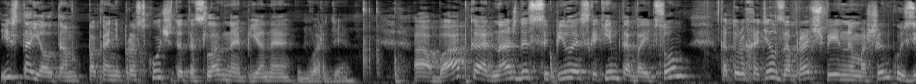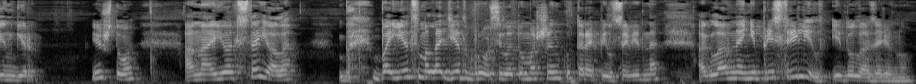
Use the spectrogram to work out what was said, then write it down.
и стоял там, пока не проскочит эта славная пьяная гвардия. А бабка однажды сцепилась с каким-то бойцом, который хотел забрать швейную машинку «Зингер». И что? Она ее отстояла. Боец молодец, бросил эту машинку, торопился, видно. А главное, не пристрелил Иду Лазаревну.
